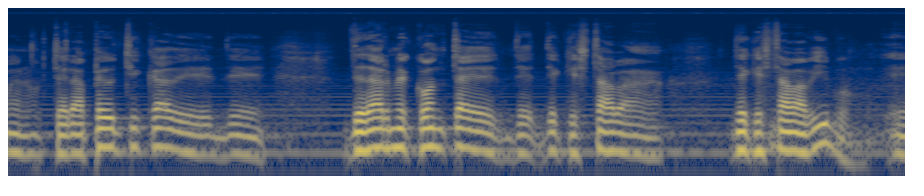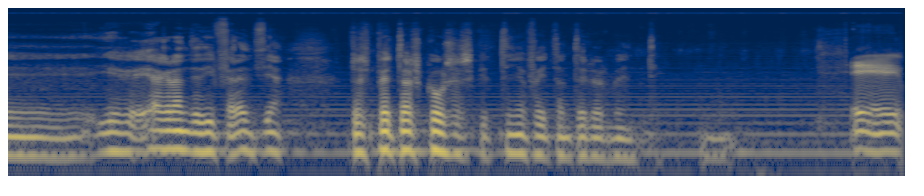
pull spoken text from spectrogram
bueno, terapéutica de, de, de darme conta de, de que estaba de que estaba vivo eh, e é a grande diferencia respecto ás cousas que teño feito anteriormente Eh,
